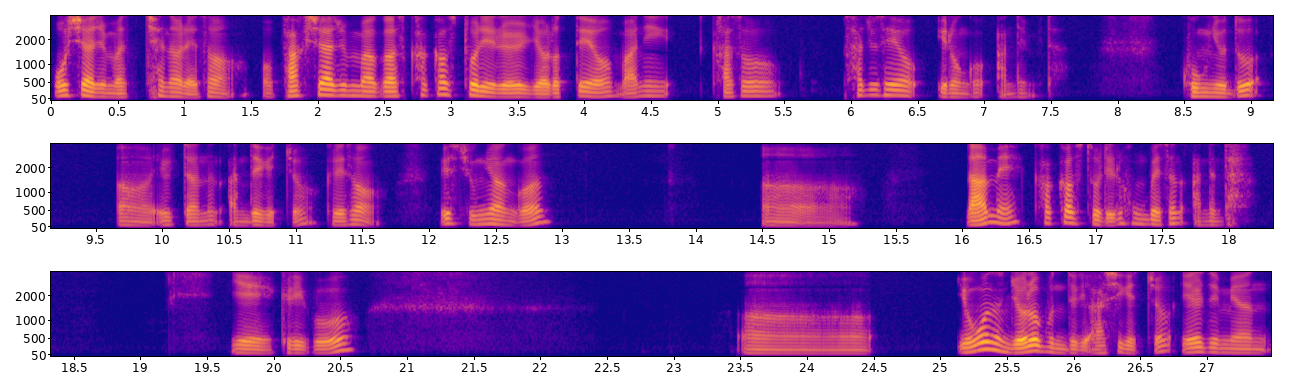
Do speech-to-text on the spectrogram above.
오씨 아줌마 채널에서 어, 박씨 아줌마가 카카오 스토리를 열었대요. 많이 가서 사주세요. 이런 거 안 됩니다. 공유도 어, 일단은 안 되겠죠. 그래서 여기서 중요한 건 어, 남의 카카오 스토리를 홍보해서는 안 된다. 예, 그리고 어, 요거는 여러분들이 아시겠죠? 예를 들면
